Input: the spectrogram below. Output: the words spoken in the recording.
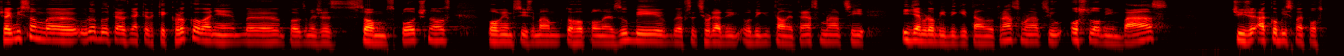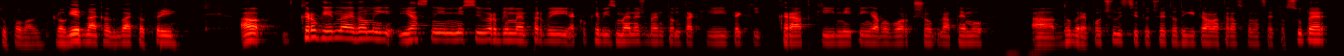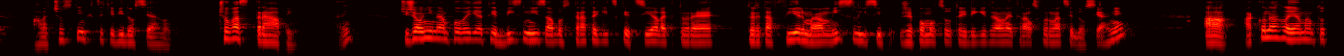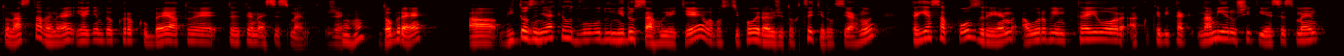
Však by som uh, urobil teraz nejaké také krokovanie, uh, povedzme, že som spoločnosť, poviem si, že mám toho plné zuby, všetci hovoria o digitálnej transformácii, idem robiť digitálnu transformáciu, oslovím vás, čiže ako by sme postupovali? Krok 1, krok 2, krok 3? A krok jedna je veľmi jasný. My si urobíme prvý, ako keby s managementom, taký, taký krátky meeting alebo workshop na tému a dobre, počuli ste to, čo je to digitálna transformácia, je to super, ale čo s tým chcete vy dosiahnuť? Čo vás trápi? Hej? Čiže oni nám povedia tie biznis alebo strategické ciele, ktoré, ktoré tá firma myslí si, že pomocou tej digitálnej transformácie dosiahne. A ako náhle ja mám toto nastavené, ja idem do kroku B a to je, to je ten assessment. Že uh-huh. dobre, a vy to z nejakého dôvodu nedosahujete, lebo ste povedali, že to chcete dosiahnuť, tak ja sa pozriem a urobím Taylor ako keby tak namierušitý assessment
